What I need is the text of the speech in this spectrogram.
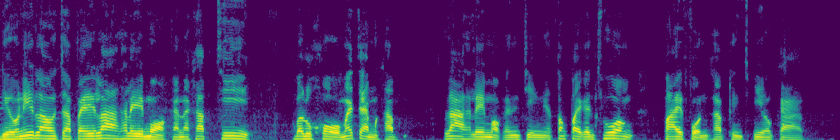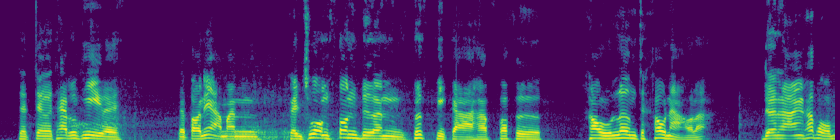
เดี๋ยวนี้เราจะไปล่าทะเลหมอกกันนะครับ ที่บารูโคแม่แจ่มครับ ล่าทะเลหมอกกันจริงๆเนี่ยต้องไปกันช่วงปลายฝนครับถึงจะมีโอกาส จะเจอแทบทุกที่เลย แต่ตอนเนี้ยมันเป็นช่วงต้นเดือนพฤศจิกาครับ ก็คือเข้าเริ่มจะเข้าหนาวละเดินทางครับผม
